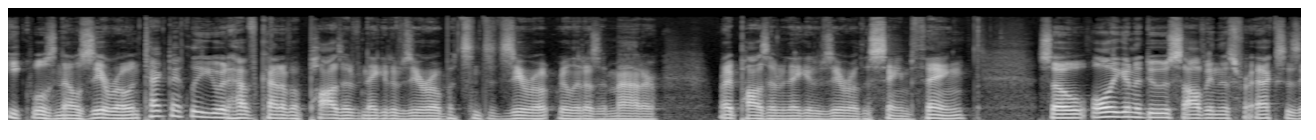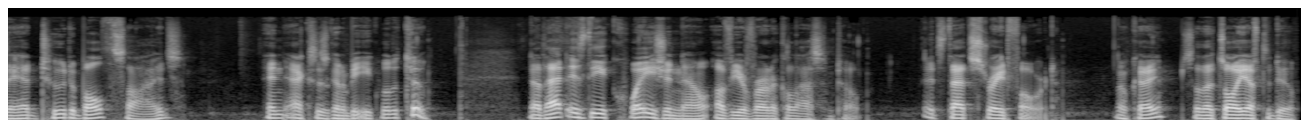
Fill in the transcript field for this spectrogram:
equals now 0, and technically you would have kind of a positive negative 0, but since it's 0, it really doesn't matter, right? Positive negative 0, the same thing. So all you're going to do is solving this for x is add 2 to both sides, and x is going to be equal to 2. Now that is the equation now of your vertical asymptote. It's that straightforward, okay? So that's all you have to do.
